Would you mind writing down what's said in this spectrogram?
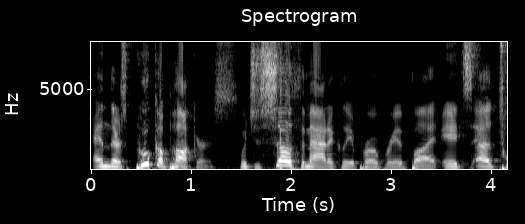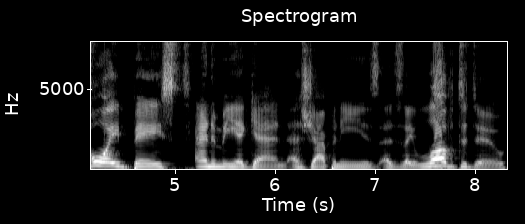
and there's puka puckers, which is so thematically appropriate. But it's a toy-based enemy again, as Japanese as they love to do,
